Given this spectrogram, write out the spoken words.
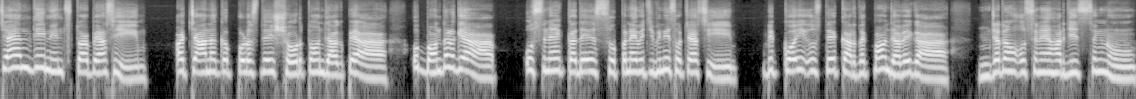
ਚੈਨ ਦੀ ਨੀਂਦ ਸੁੱਤਾ ਪਿਆ ਸੀ, ਅਚਾਨਕ ਪੁਲਿਸ ਦੇ ਸ਼ੋਰ ਤੋਂ ਜਾਗ ਪਿਆ। ਉਹ ਬੌਂਦਲ ਗਿਆ। ਉਸਨੇ ਕਦੇ ਸੁਪਨੇ ਵਿੱਚ ਵੀ ਨਹੀਂ ਸੋਚਿਆ ਸੀ ਵੀ ਕੋਈ ਉਸਦੇ ਘਰ ਤੱਕ ਪਹੁੰਚ ਜਾਵੇਗਾ। ਜਦੋਂ ਉਸਨੇ ਹਰਜੀਤ ਸਿੰਘ ਨੂੰ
